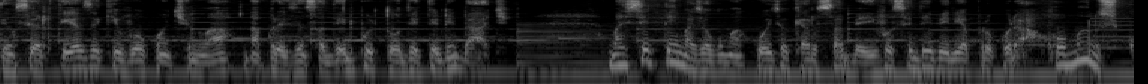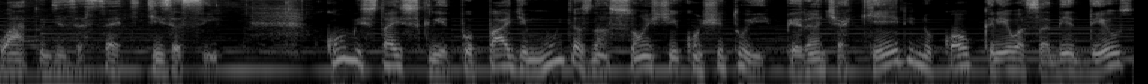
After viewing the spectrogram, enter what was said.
Tenho certeza que vou continuar na presença dele por toda a eternidade. Mas se tem mais alguma coisa, eu quero saber e você deveria procurar. Romanos 4,17 diz assim: Como está escrito, por Pai de muitas nações te constituí, perante aquele no qual creu a saber Deus,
